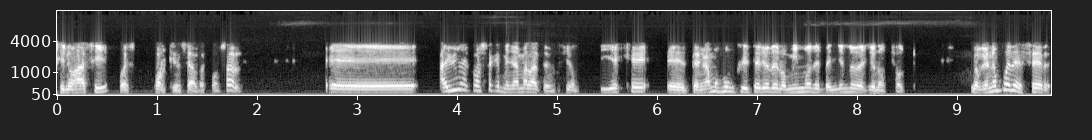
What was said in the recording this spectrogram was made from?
Si no es así, pues por quien sea el responsable. Eh, hay una cosa que me llama la atención y es que eh, tengamos un criterio de lo mismo dependiendo de que nos toque. Lo que no puede ser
